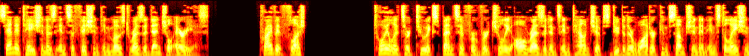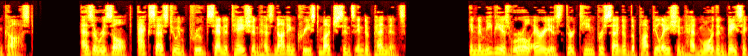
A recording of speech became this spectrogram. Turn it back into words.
Sanitation is insufficient in most residential areas. Private flush Toilets are too expensive for virtually all residents in townships due to their water consumption and installation cost. As a result, access to improved sanitation has not increased much since independence. In Namibia's rural areas 13% of the population had more than basic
